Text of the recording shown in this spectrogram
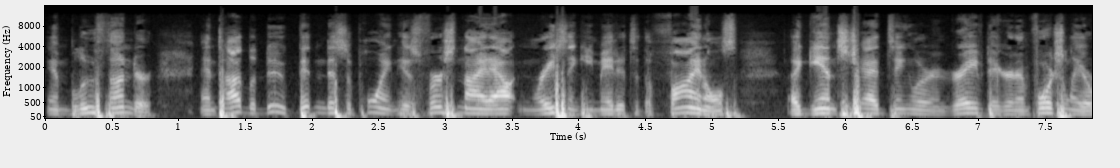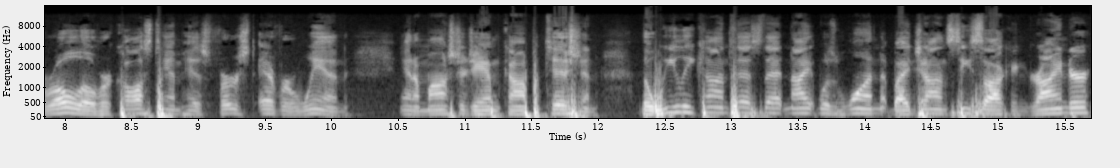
in Blue Thunder. And Todd LeDuc didn't disappoint. His first night out in racing, he made it to the finals against Chad Tingler and Gravedigger, and unfortunately a rollover cost him his first ever win in a Monster Jam competition. The wheelie contest that night was won by John Seasock and Grinder,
